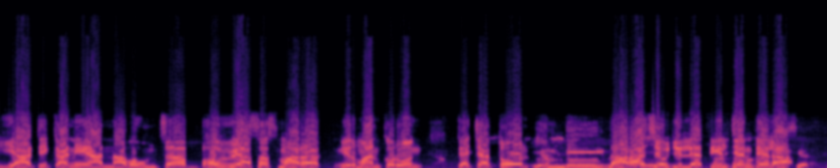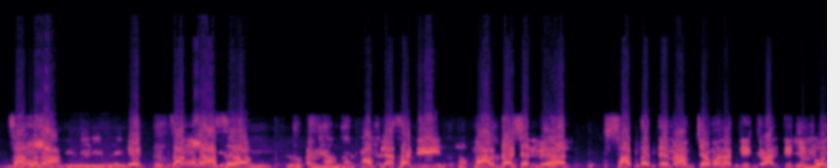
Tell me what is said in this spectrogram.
या ठिकाणी अण्णाभाऊंचं भव्य असं स्मारक निर्माण करून त्याच्यातून धाराशिव जिल्ह्यातील जनतेला चांगला एक चांगलं असं आपल्यासाठी मार्गदर्शन मिळेल. सातत्यानं आमच्या मनातली क्रांतीची ज्योत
